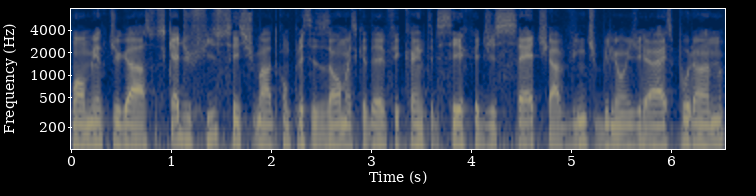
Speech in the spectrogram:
um aumento de gastos que é difícil ser estimado com precisão, mas que deve ficar entre cerca de 7 a 20 bilhões de reais por ano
